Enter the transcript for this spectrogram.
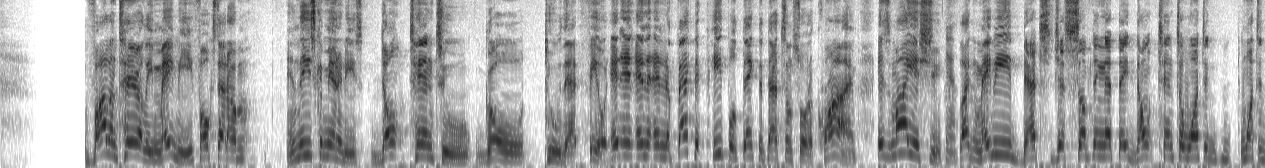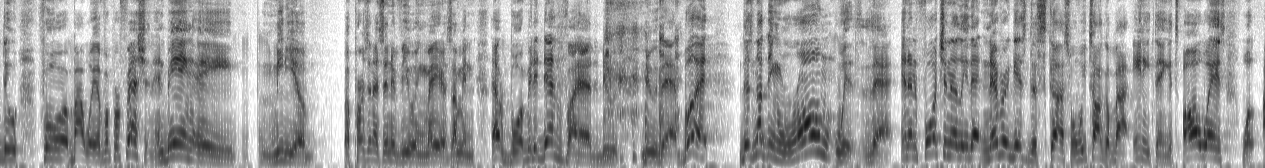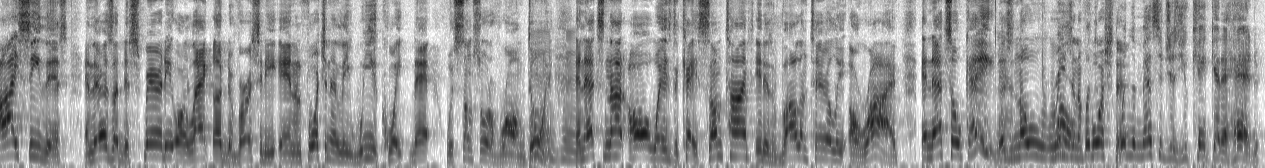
voluntarily, maybe folks that are in these communities don't tend to go to that field. And, and, and, and the fact that people think that that's some sort of crime is my issue. Yeah. Like maybe that's just something that they don't tend to want to want to do for by way of a profession. And being a media a person that's interviewing mayors, I mean, that would bore me to death if I had to do do that. But there's nothing wrong with that. And unfortunately, that never gets discussed when we talk about anything. It's always, well, I see this, and there's a disparity or lack of diversity. And unfortunately, we equate that with some sort of wrongdoing. Mm-hmm. And that's not always the case. Sometimes it is voluntarily arrived, and that's okay. There's no reason Well, to force that. When the message is you can't get ahead,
